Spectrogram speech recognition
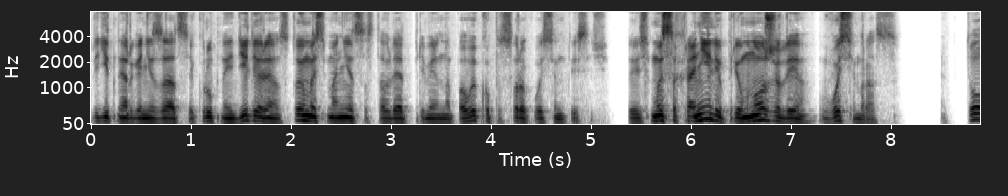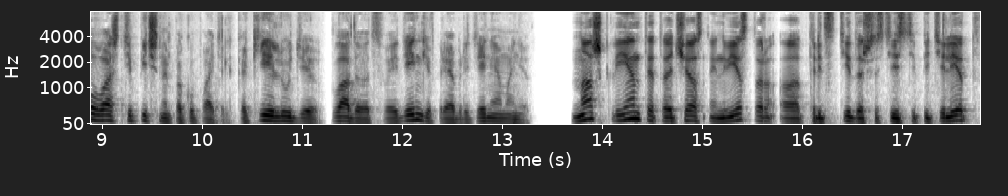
кредитные организации, крупные дилеры. Стоимость монет составляет примерно по выкупу 48 тысяч. То есть мы сохранили, приумножили в 8 раз. Кто ваш типичный покупатель? Какие люди вкладывают свои деньги в приобретение монет? Наш клиент – это частный инвестор от 30 до 65 лет,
